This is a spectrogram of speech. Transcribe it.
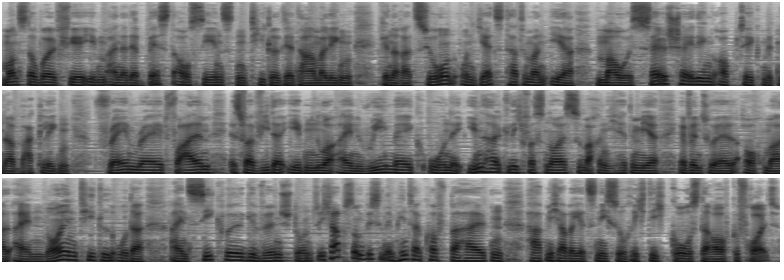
Monster World 4 eben einer der bestaussehendsten Titel der damaligen Generation und jetzt hatte man eher maue Cell-Shading-Optik mit einer wackeligen Framerate. Vor allem, es war wieder eben nur ein Remake, ohne inhaltlich was Neues zu machen. Ich hätte mir eventuell auch mal einen neuen Titel oder ein Sequel Sequel gewünscht und ich habe es so ein bisschen im Hinterkopf behalten, habe mich aber jetzt nicht so richtig groß darauf gefreut.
